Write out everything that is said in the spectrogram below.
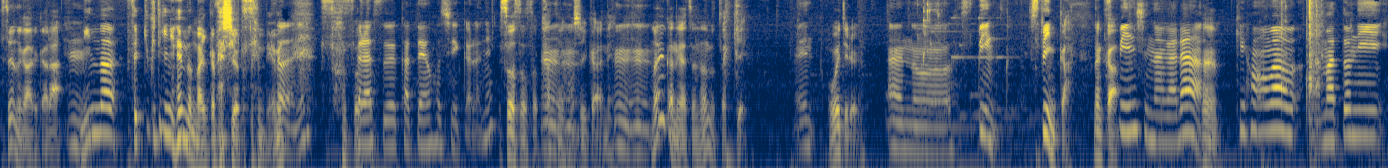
そういうのがあるから、うん。みんな積極的に変な投げ方しようとするんだよね。そうだね。そうそうそう。プラス加点欲しいからね。そうそうそう加点欲しいからね。うんうん。マユカのやつは何だったっけ？え覚えてる？あのースピンスピンか。なんか。スピンしながら、うん。基本は的に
